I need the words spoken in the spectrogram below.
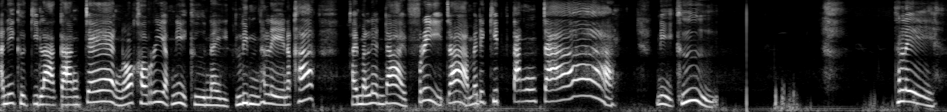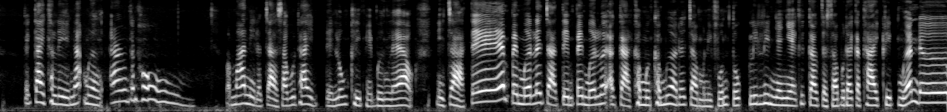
อันนี้คือกีฬากลางแจ้งเนาะเขาเรียกนี่คือในริมทะเลนะคะ ใครมาเล่นได้ฟรีจ้าไม่ได้คิดตังจ้า นี่คือ ทะเล ใกล้ๆ ทะเลณเมืองแอร์กันโฮมประมาณนี้ละจ้าสาวผู้ไทยได้ลงคลิปให้เบิ่งแล้ว นี่จ้าเต็มไปหมดเลยจ้าเต็มไปหมดเลยอากาศขมือขมือเด้จ้ามื้อนี้ฝนตกลิ่นๆแย่ๆคือเก่าแต่สาวผู้ไทยก็ถ่ายคลิปเหมือนเดิม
